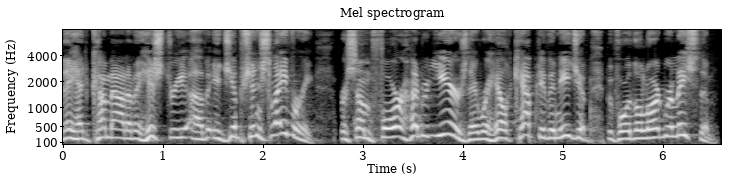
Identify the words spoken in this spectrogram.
they had come out of a history of Egyptian slavery. For some 400 years, they were held captive in Egypt before the Lord released them.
